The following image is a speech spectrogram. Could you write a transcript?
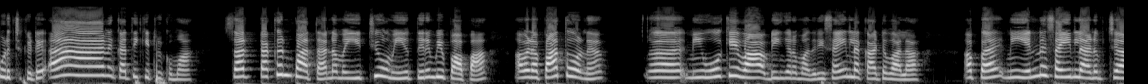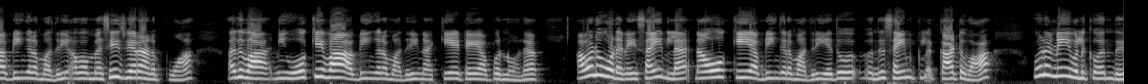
பிடிச்சிக்கிட்டு ஆன்னு கத்திக்கிட்டு இருக்குமா? சார் டக்குன்னு பார்த்தா நம்ம இச்சியோமியும் திரும்பி பார்ப்பான் அவளை பார்த்தோன்னே நீ நீ ஓகேவா அப்படிங்கிற மாதிரி சைனில் காட்டுவாளா. அப்போ நீ என்ன சைனில் அனுப்பிச்ச? அப்படிங்கிற மாதிரி அவன் மெசேஜ் வேற அனுப்புவான். அதுவா நீ ஓகேவா அப்படிங்கிற மாதிரி நான் கேட்டேன் அப்படின்னோடனே அவனும் உடனே சைனில் நான் ஓகே அப்படிங்கிற மாதிரி ஏதோ வந்து சைன் காட்டுவான். உடனே இவளுக்கு வந்து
